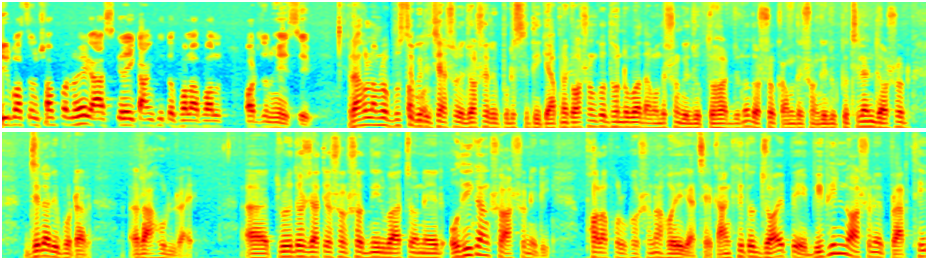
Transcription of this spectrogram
নির্বাচন সম্পন্ন হয়ে আজকের এই কাঙ্ক্ষিত ফলাফল অর্জন হয়েছে। রাহুল আমরা বুঝতে পেরেছি আসলে যশোরের পরিস্থিতিকে। আপনাকে অসংখ্য ধন্যবাদ আমাদের সঙ্গে যুক্ত হওয়ার জন্য। দর্শক আমাদের সঙ্গে যুক্ত ছিলেন যশোর জেলা রিপোর্টার রাহুল রায়। ত্রয়োদশ জাতীয় সংসদ নির্বাচনের অধিকাংশ আসনেরই ফলাফল ঘোষণা হয়ে গেছে। কাঙ্ক্ষিত জয় পেয়ে বিভিন্ন আসনের প্রার্থী,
